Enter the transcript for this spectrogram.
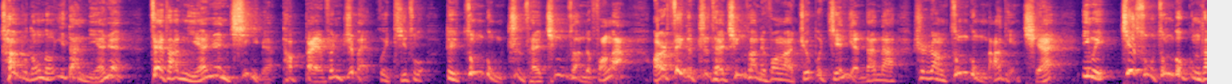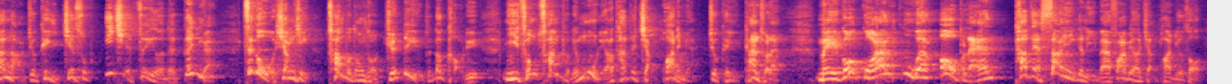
川普总统一旦连任。在他连任期里面，他百分之百会提出对中共制裁清算的方案，而这个制裁清算的方案绝不简简单单是让中共拿点钱，因为结束中国共产党就可以结束一切罪恶的根源。这个我相信，川普总统绝对有这个考虑。你从川普的幕僚他的讲话里面就可以看出来。美国国安顾问奥布莱恩他在上一个礼拜发表讲话就说，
